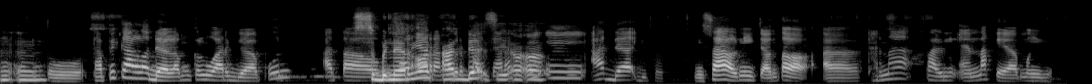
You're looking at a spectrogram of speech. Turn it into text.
mm-mm. gitu. Tapi kalau dalam keluarga pun atau Sebenarnya orang ada sih, uh-uh. mm-mm, ada gitu. Misal nih contoh, uh, karena paling enak ya meng- uh,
